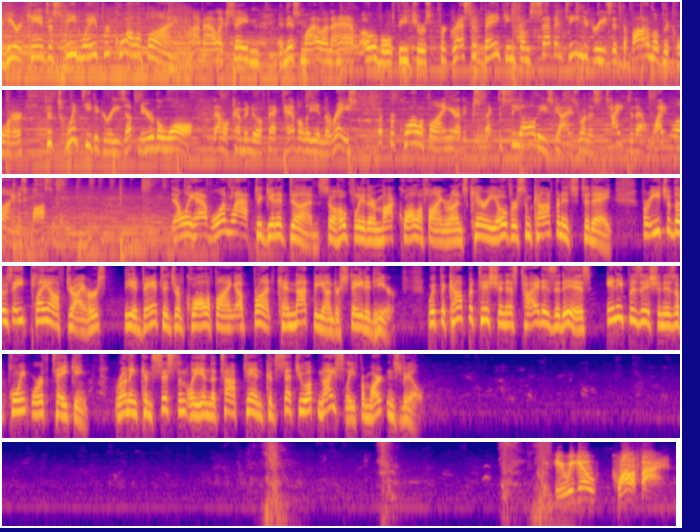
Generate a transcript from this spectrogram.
We're here at Kansas Speedway for qualifying. I'm Alex Hayden, and this mile and a half oval features progressive banking from 17 degrees at the bottom of the corner to 20 degrees up near the wall. That'll come into effect heavily in the race, but for qualifying, I'd expect to see all these guys run as tight to that white line as possible. They only have one lap to get it done, so hopefully their mock qualifying runs carry over some confidence today. For each of those eight playoff drivers, the advantage of qualifying up front cannot be understated here. With the competition as tight as it is, any position is a point worth taking. Running consistently in the top 10 could set you up nicely for Martinsville. Here we go, qualifying.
